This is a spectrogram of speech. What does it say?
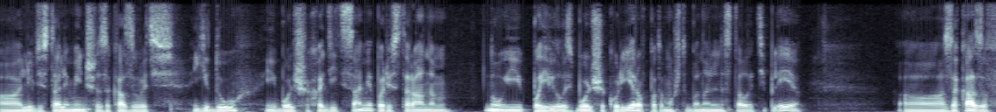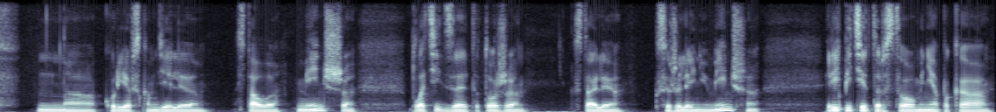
а, люди стали меньше заказывать еду и больше ходить сами по ресторанам. Ну и появилось больше курьеров, потому что банально стало теплее. А, заказов на курьерском деле стало меньше. Платить за это тоже стали, к сожалению, меньше. Репетиторство у меня пока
